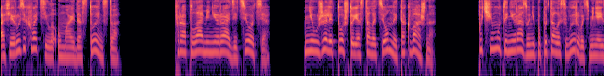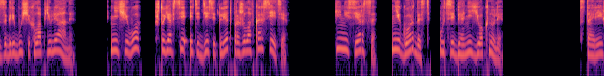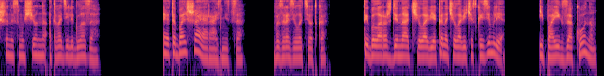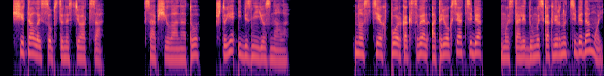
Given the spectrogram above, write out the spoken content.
А Ферузе хватило ума и достоинства. «Про пламени ради, тетя! Неужели то, что я стала темной, так важно? Почему ты ни разу не попыталась вырвать меня из загребущих лап Юлианы? Ничего, что я все эти десять лет прожила в корсете. И ни сердце, ни гордость у тебя не ёкнули. Старейшины смущенно отводили глаза. «Это большая разница», — возразила тетка. «Ты была рождена от человека на человеческой земле, и по их законам считалась собственностью отца. Сообщила она то, что я и без нее знала. Но с тех пор, как Свен отрекся от тебя, мы стали думать, как вернуть тебя домой.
